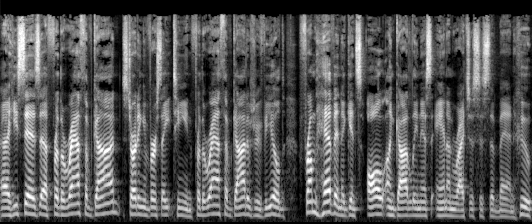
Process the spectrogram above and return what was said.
Uh, he says, uh, For the wrath of God, starting in verse 18, for the wrath of God is revealed from heaven against all ungodliness and unrighteousness of men, who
